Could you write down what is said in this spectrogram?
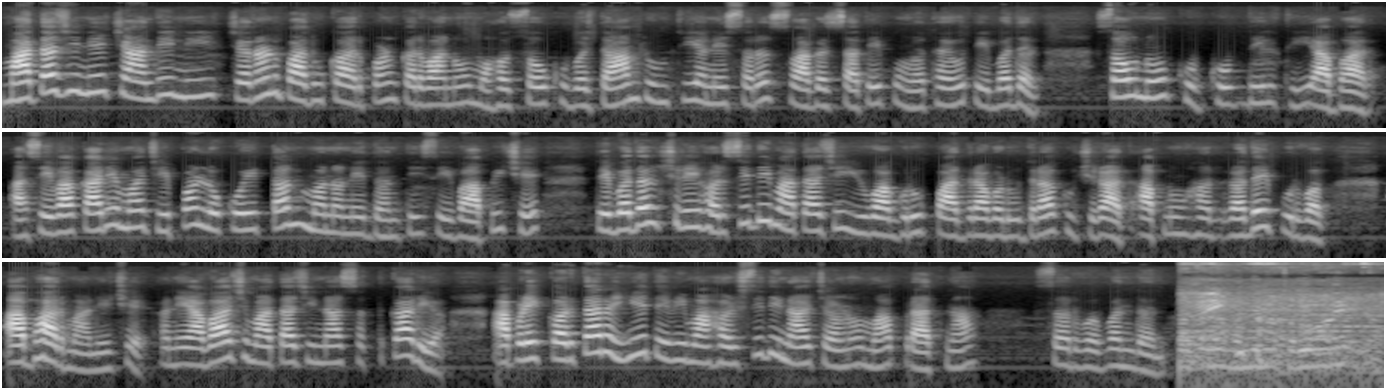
માતાજીને ચાંદીની ચરણ પાદુકા અર્પણ કરવાનો મહોત્સવ ખૂબ જ ધામધૂમથી અને સરસ સ્વાગત સાથે પૂર્ણ થયો તે બદલ સૌનો ખૂબ ખૂબ દિલથી આભાર. આ સેવા કાર્યમાં જે પણ લોકોએ તન, મન અને ધનથી સેવા આપી છે તે બદલ શ્રી હરસિદ્ધિ માતાજી યુવા ગ્રુપ પાદરા વડોદરા ગુજરાત આપનું હૃદયપૂર્વક આભાર માને છે. અને આવા જ માતાજીના સત્કાર્ય આપણે કરતા રહીએ તેવી મા હરસિદ્ધિના ચરણોમાં પ્રાર્થના સર્વ વંદન પરિવારે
